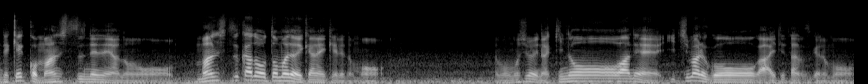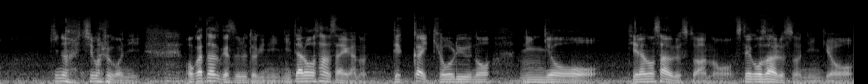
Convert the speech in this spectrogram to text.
で結構満室でね、あの満室稼働とまではいかないけれどもでも面白いな。昨日はね105が空いてたんですけども昨日105にお片付けする時に二太郎3歳があのでっかい恐竜の人形をティラノサウルスとあのステゴザウルスの人形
